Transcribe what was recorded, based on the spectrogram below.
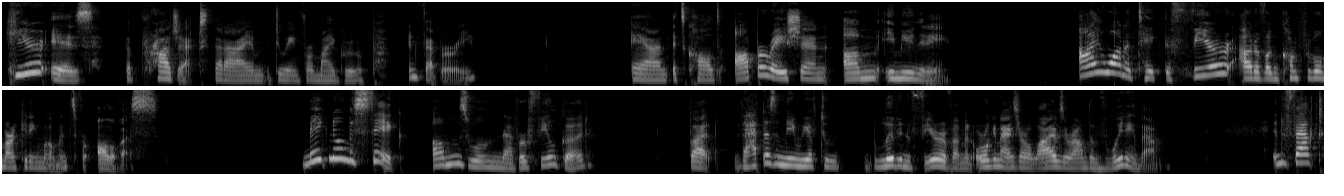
here is the project that I'm doing for my group in February. and it's called Operation Um Immunity. I want to take the fear out of uncomfortable marketing moments for all of us. Make no mistake, ums will never feel good, but that doesn't mean we have to live in fear of them and organize our lives around avoiding them. In fact,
